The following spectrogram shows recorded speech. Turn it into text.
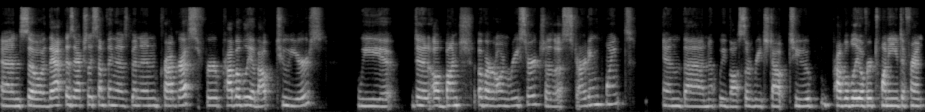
And so that is actually something that has been in progress for probably about two years. We did a bunch of our own research as a starting point and then we've also reached out to probably over 20 different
